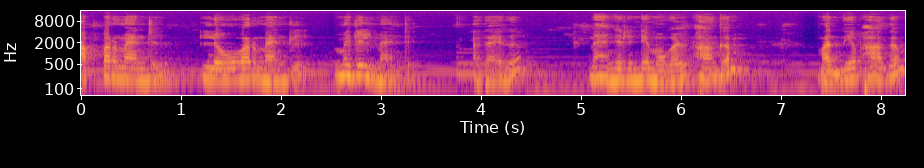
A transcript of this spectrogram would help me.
Upper mantle lower mantle middle mantle. അതായത് മാൻഡലിന്റെ മുകൾ ഭാഗം മധ്യഭാഗം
